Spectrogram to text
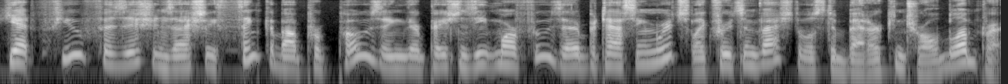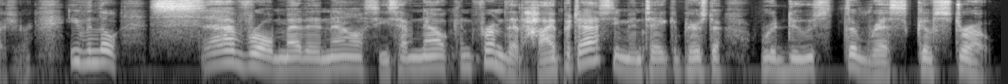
yet few physicians actually think about proposing their patients eat more foods that are potassium-rich, like fruits and vegetables, to better control blood pressure, even though several meta-analyses have now confirmed that high potassium intake appears to reduce the risk of stroke.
